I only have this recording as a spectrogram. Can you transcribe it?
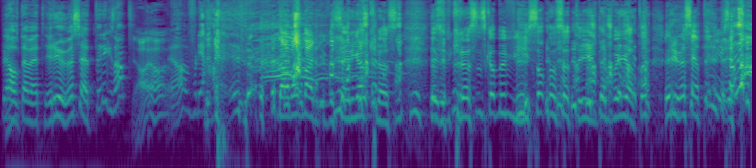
Det er alt jeg vet. Røde seter, ikke sant? Ja, ja. ja. Fordi jeg, Det var verifisering av Krøsen. Krøsen skal bevise at han har sittet i Tempo Gigante. Røde seter, ikke sant?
